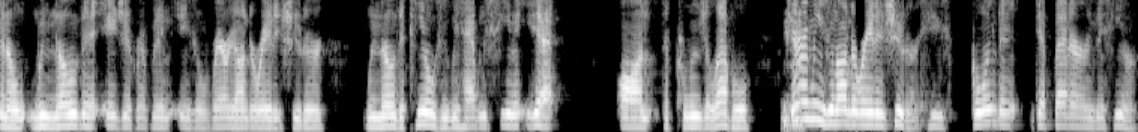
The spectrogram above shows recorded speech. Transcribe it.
you know, we know that AJ Griffin is a very underrated shooter. We know that Keels we haven't seen it yet on the collegiate level. Mhm. Jeremy's an underrated shooter. He's going to get better this year.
